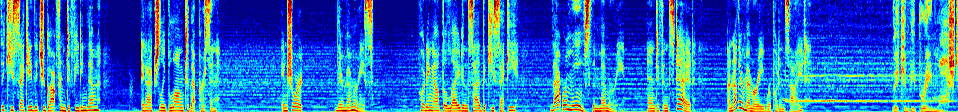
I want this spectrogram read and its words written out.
The Kiseki that you got from defeating them, it actually belonged to that person. In short, their memories. Putting out the light inside the Kiseki, that removes the memory. And if instead, another memory were put inside... They can be brainwashed.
